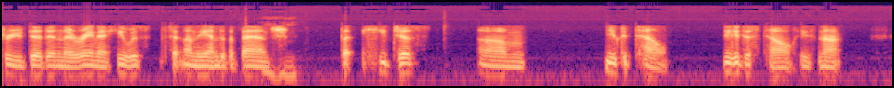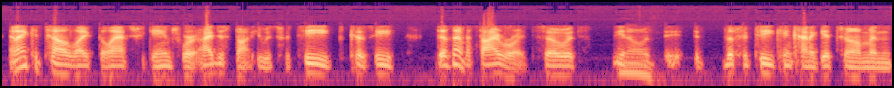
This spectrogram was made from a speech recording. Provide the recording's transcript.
sure you did in the arena. He was sitting on the end of the bench, but he just, um, you could tell, you could just tell he's not. And I could tell like the last few games where I just thought he was fatigued because he doesn't have a thyroid, so it's you know it, it, the fatigue can kind of get to him, and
